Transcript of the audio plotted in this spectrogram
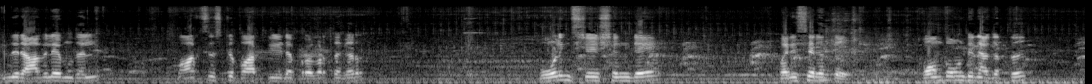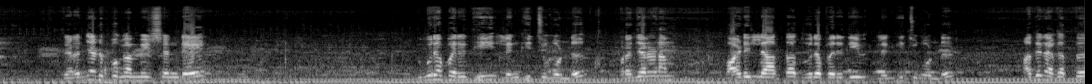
ഇന്ന് രാവിലെ മുതൽ മാർക്സിസ്റ്റ് പാർട്ടിയുടെ പ്രവർത്തകർ പോളിംഗ് സ്റ്റേഷന്റെ പരിസരത്ത് കോമ്പൗണ്ടിനകത്ത് തെരഞ്ഞെടുപ്പ് കമ്മീഷന്റെ ദൂരപരിധി ലംഘിച്ചുകൊണ്ട് പ്രചരണം പാടില്ലാത്ത ദൂരപരിധി ലംഘിച്ചുകൊണ്ട് അതിനകത്ത്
